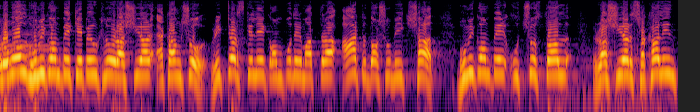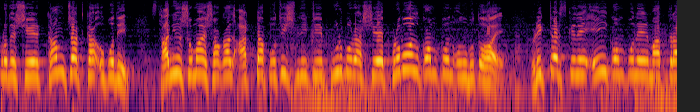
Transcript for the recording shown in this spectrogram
প্রবল ভূমিকম্পে কেঁপে উঠল রাশিয়ার একাংশ। রিক্টার স্কেলে কম্পনের মাত্রা আট দশমিক সাত। ভূমিকম্পের উৎসস্থল রাশিয়ার শাখালিন প্রদেশের কামচাটকা উপদ্বীপ। স্থানীয় সময় সকাল আটটা পঁচিশ মিনিটে পূর্ব রাশিয়ায় প্রবল কম্পন অনুভূত হয়। রিক্টার স্কেলে এই কম্পনের মাত্রা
